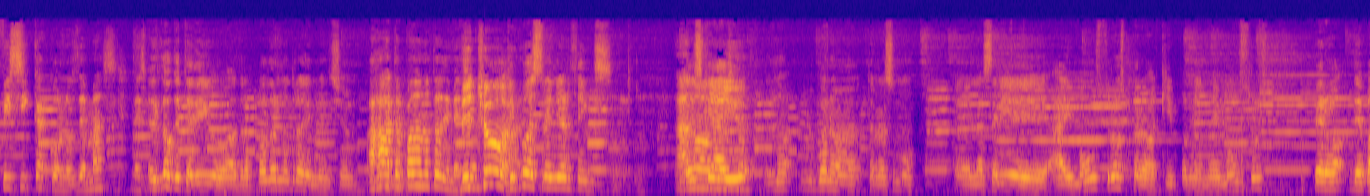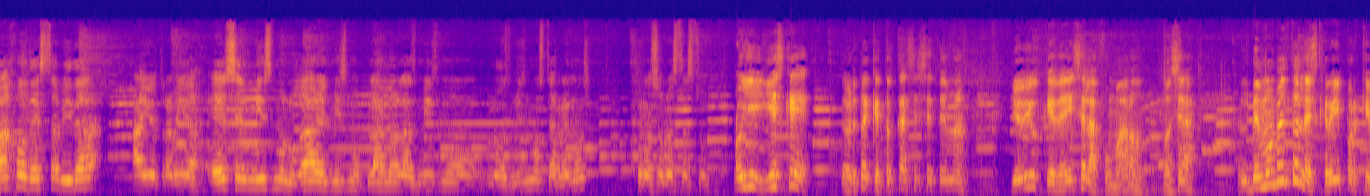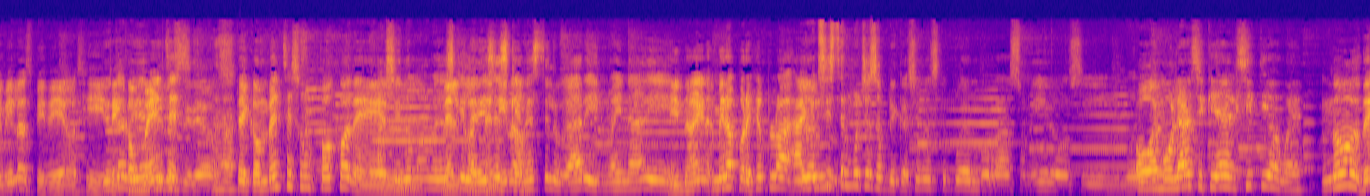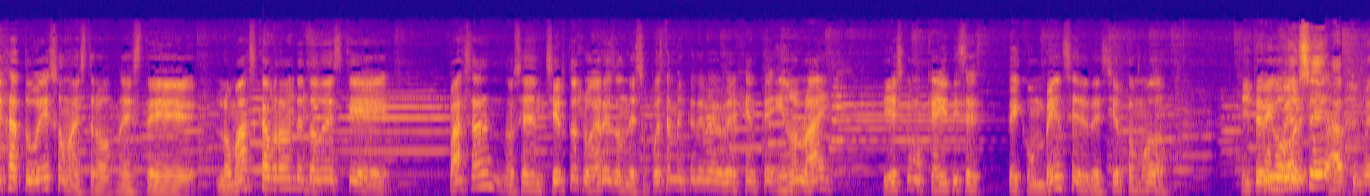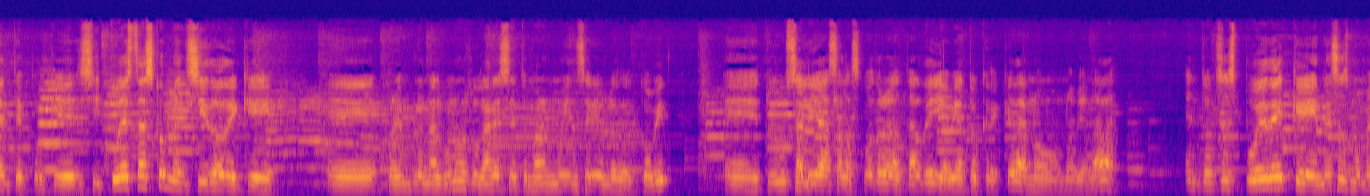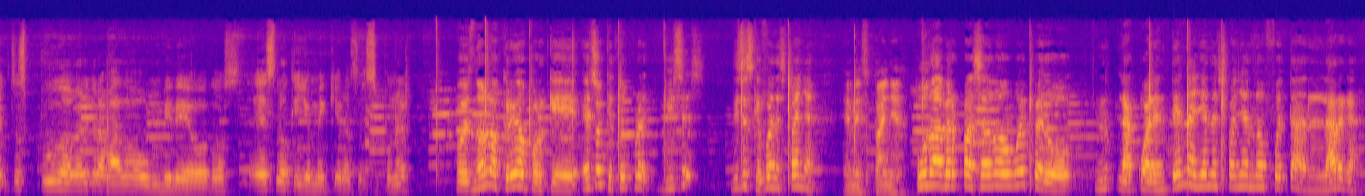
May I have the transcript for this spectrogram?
física con los demás. ¿me Es lo que te digo, atrapado en otra dimensión. Ajá, atrapado en otra De dimensión. hecho, Tipo Stranger Things. Ah, es no, que no hay, no, bueno, te resumo, en la serie hay monstruos, pero aquí pone no hay monstruos, pero debajo de esta vida hay otra vida. Es el mismo lugar, el mismo plano, las mismo, los mismos terrenos, pero solo estás tú. Oye, y es que ahorita que tocas ese tema, yo digo que de ahí se la fumaron. O sea, de momento les creí porque vi los videos y Yo te también vi los convences, te convences un poco del, Así no mames, es del que le dices contenido. que en este lugar y no hay nadie. Y no hay, mira, por ejemplo, hay pero un- existen muchas aplicaciones que pueden borrar sonidos y... O emular siquiera el sitio, güey. No, deja tú eso, maestro. Este, lo más cabrón de todo es que pasan, o sea, en ciertos lugares donde supuestamente debe haber gente y no lo hay. Y es como que ahí dices, te convence de cierto modo. Y te digo, Convence a tu mente, porque si tú estás convencido de que, eh, por ejemplo, en algunos lugares se tomaron muy en serio lo del COVID, eh, tú salías a las 4 de la tarde y había toque de queda, no, no había nada. Entonces puede que en esos momentos pudo haber grabado un video o dos. Es lo que yo me quiero hacer suponer. Pues no lo creo, porque eso que tú dices, dices que fue en España. en España. Pudo haber pasado, güey, pero la cuarentena allá en España no fue tan larga.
